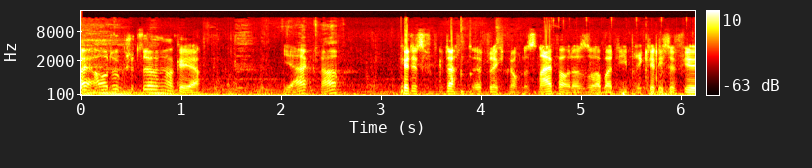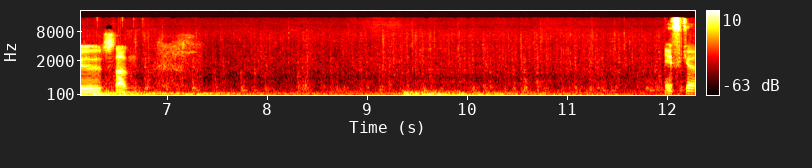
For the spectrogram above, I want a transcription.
Zwei Autogeschütze? Okay, ja. Ja, klar. Ich hätte jetzt gedacht, äh, vielleicht noch eine Sniper oder so, aber die bringt ja nicht so viel Stun. If you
